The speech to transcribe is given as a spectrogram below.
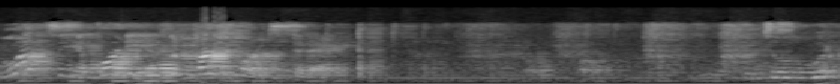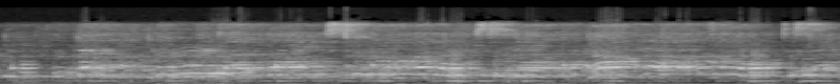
Let's see if Qwerty has the first for us today. So we remember love I used to, I like to say, love has a lot to say,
